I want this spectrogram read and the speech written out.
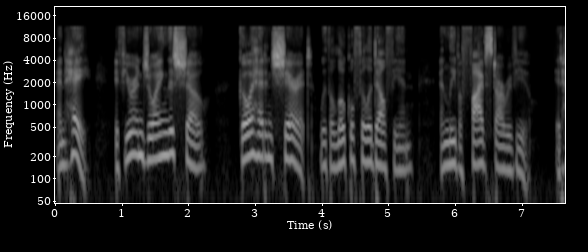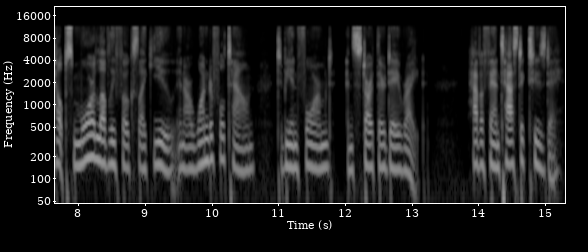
And hey, if you're enjoying this show, go ahead and share it with a local Philadelphian and leave a five star review. It helps more lovely folks like you in our wonderful town to be informed and start their day right. Have a fantastic Tuesday.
